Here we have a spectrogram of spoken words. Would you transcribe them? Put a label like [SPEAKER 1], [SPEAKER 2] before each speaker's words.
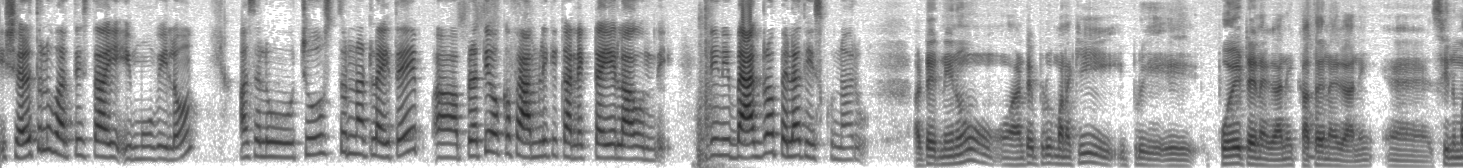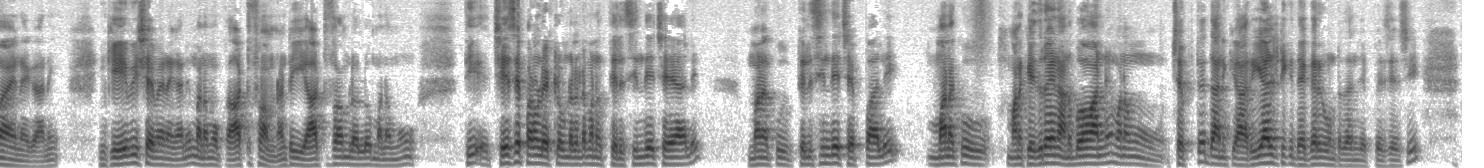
[SPEAKER 1] ఈ షరతులు వర్తిస్తాయి ఈ మూవీలో. అసలు చూస్తున్నట్లయితే ప్రతి ఒక్క ఫ్యామిలీకి కనెక్ట్ అయ్యేలా ఉంది. దీని బ్యాక్డ్రాప్ ఎలా తీసుకున్నారు?
[SPEAKER 2] అంటే నేను అంటే ఇప్పుడు మనకి ఇప్పుడు పోయిట్ అయినా కానీ కథ అయినా కానీ సినిమా అయినా కానీ ఇంకే విషయమైనా కానీ మనం ఒక ఆర్ట్ ఫామ్ అంటే ఈ ఆర్ట్ ఫామ్లలో మనము తీ- చేసే పనులు ఎట్లా ఉండాలంటే మనకు తెలిసిందే చేయాలి మనకు తెలిసిందే చెప్పాలి మనకు మనకు ఎదురైన అనుభవాన్ని మనము చెప్తే దానికి ఆ రియాలిటీకి దగ్గరగా ఉంటుందని చెప్పేసి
